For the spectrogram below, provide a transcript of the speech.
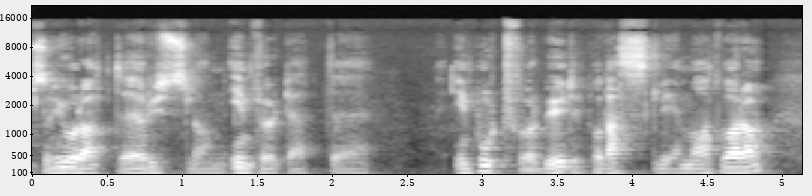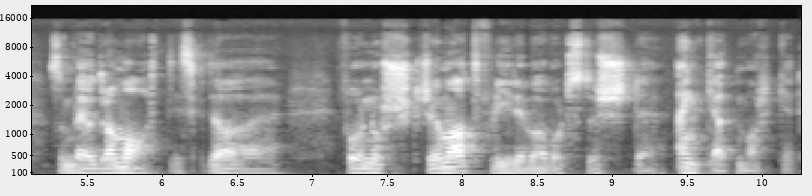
som gjorde at eh, Russland innførte et eh, importforbud på vestlige matvarer, som ble jo dramatisk da eh, for norsk sjømat, fordi det var vårt største enkeltmarked.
